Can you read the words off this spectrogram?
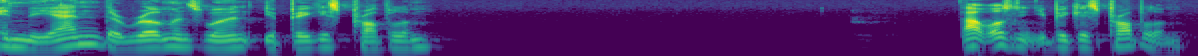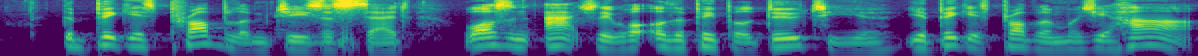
in the end, the Romans weren't your biggest problem. That wasn't your biggest problem. The biggest problem, Jesus said, wasn't actually what other people do to you. Your biggest problem was your heart.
